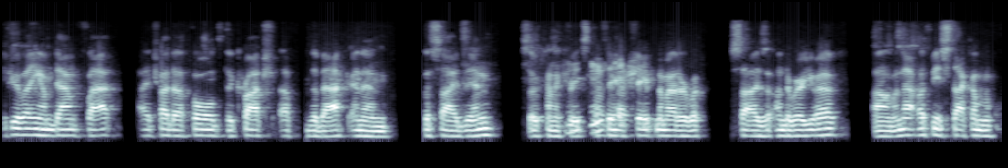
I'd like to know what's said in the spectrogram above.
if you're laying them down flat, I try to fold the crotch up the back and then the sides in, so it kind of creates the same shape no matter what size underwear you have. Um, and that lets me stack them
